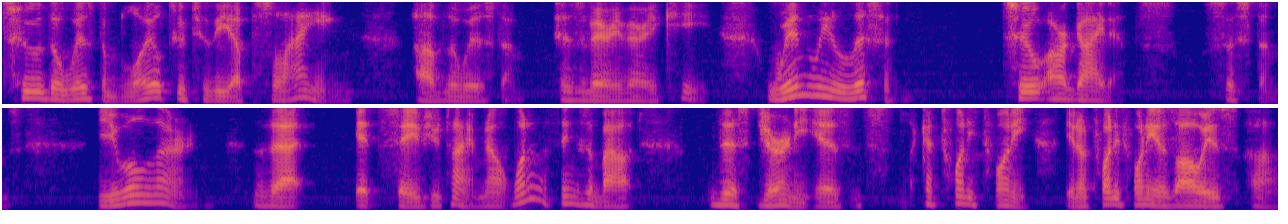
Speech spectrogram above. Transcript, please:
to the wisdom loyalty to the applying of the wisdom is very very key. When we listen to our guidance systems you will learn that it saves you time. Now one of the things about this journey is it's like a 2020 you know 2020 is always uh,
